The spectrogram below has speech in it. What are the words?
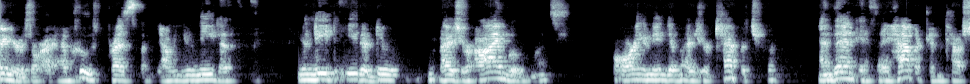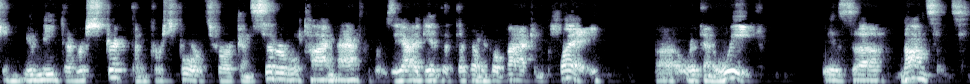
fingers where I have who's president. You know, you need a you need to either do measure eye movements or you need to measure temperature. And then if they have a concussion, you need to restrict them for sports for a considerable time afterwards. The idea that they're going to go back and play uh, within a week is uh, nonsense.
